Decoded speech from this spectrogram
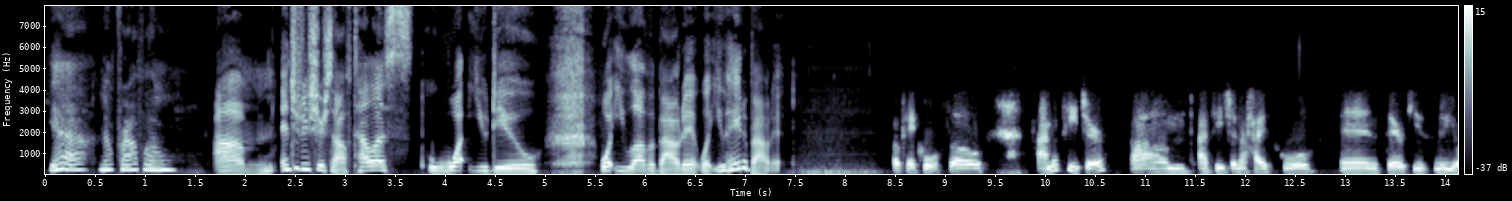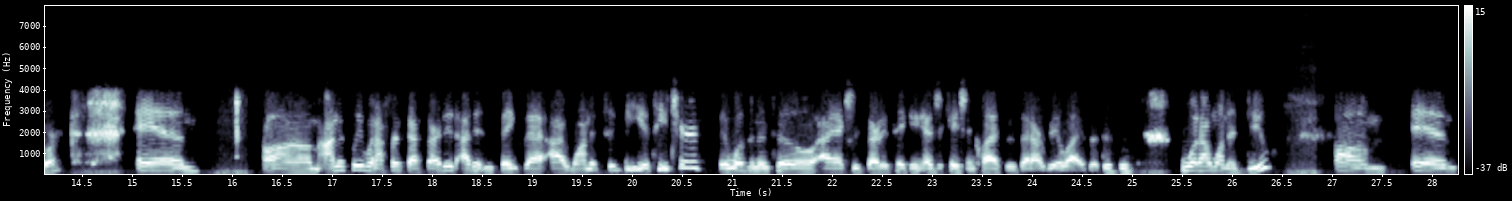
Yeah, no problem. Um, introduce yourself. Tell us what you do, what you love about it, what you hate about it. Okay, cool. So I'm a teacher. Um, I teach in a high school in Syracuse, New York. And um, honestly, when I first got started, I didn't think that I wanted to be a teacher. It wasn't until I actually started taking education classes that I realized that this is what I want to do. Um, and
